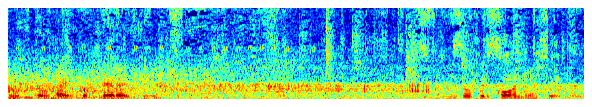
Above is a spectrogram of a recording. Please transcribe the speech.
लोग तो भाई कुत्ते रहते हैं। तो फिर कौन रहते हैं लोग?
